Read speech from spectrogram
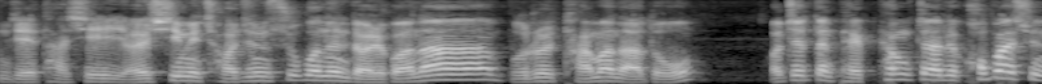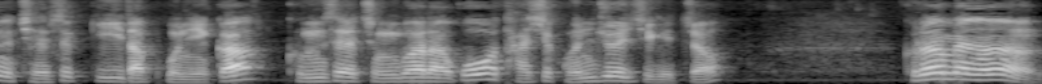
이제 다시 열심히 젖은 수건을 널거나 물을 담아놔도 어쨌든 100평짜리를 커버할 수 있는 제습기이다 보니까 금세 증발하고 다시 건조해지겠죠. 그러면은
